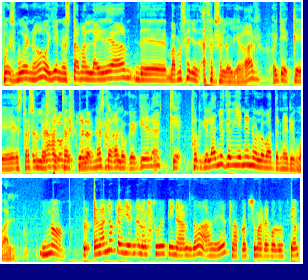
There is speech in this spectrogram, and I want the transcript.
Pues bueno, oye, no está mal la idea de vamos a hacérselo llegar. Oye, que estas son las fechas buenas, que haga lo que quiera, que porque el año que viene no lo va a tener igual. No, el año que viene lo estuve mirando, a ver, la próxima revolución,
